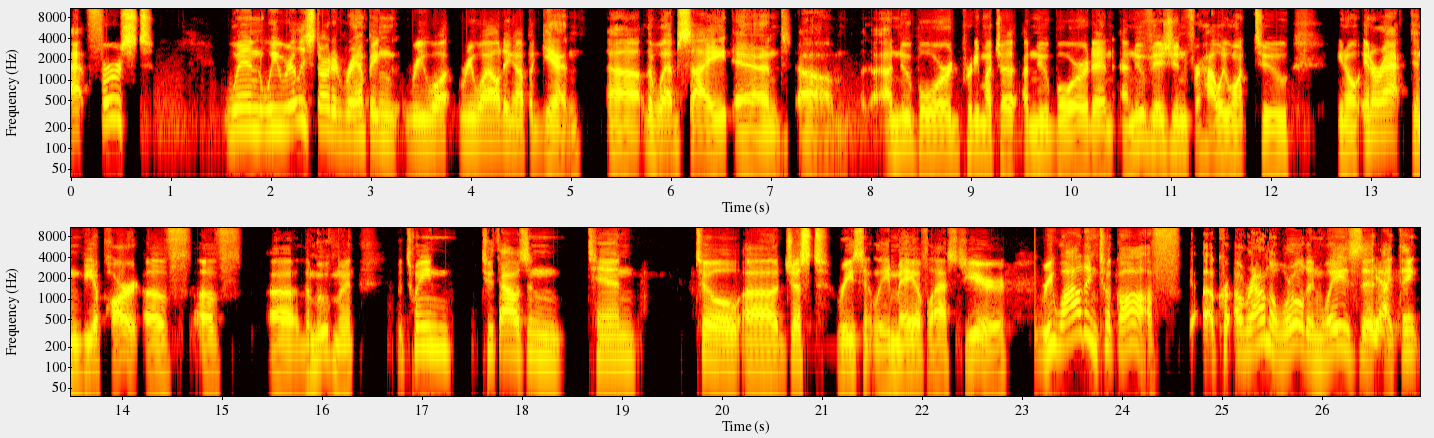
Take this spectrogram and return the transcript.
At first when we really started ramping rewilding up again, uh, the website and um, a new board, pretty much a, a, new board and a new vision for how we want to, you know, interact and be a part of of uh, the movement between 2010 till uh, just recently, May of last year. Rewilding took off around the world in ways that yeah. I think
